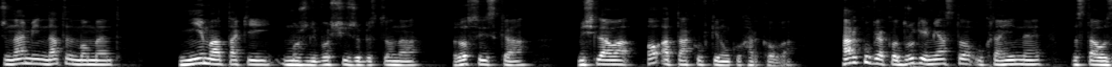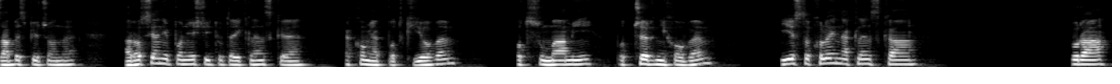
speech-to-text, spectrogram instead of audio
Przynajmniej na ten moment nie ma takiej możliwości, żeby strona rosyjska myślała o ataku w kierunku Charkowa. Charków jako drugie miasto Ukrainy zostało zabezpieczone, a Rosjanie ponieśli tutaj klęskę taką jak pod Kijowem, pod Sumami, pod Czernichowem i jest to kolejna klęska, która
